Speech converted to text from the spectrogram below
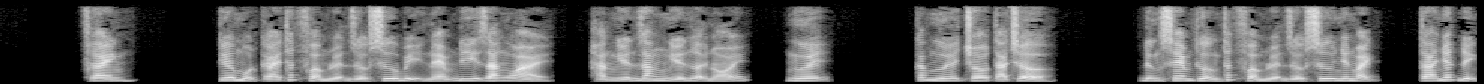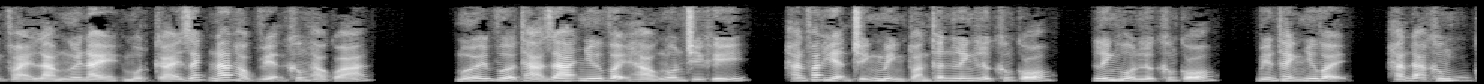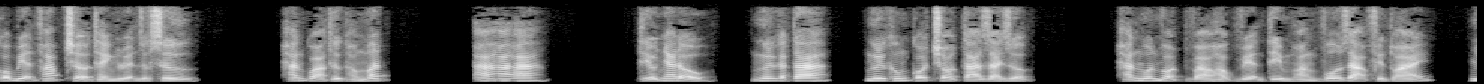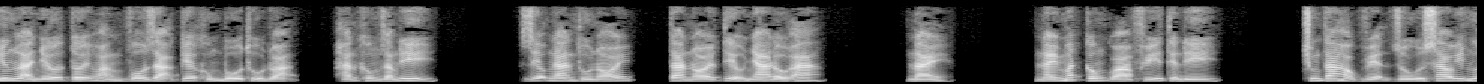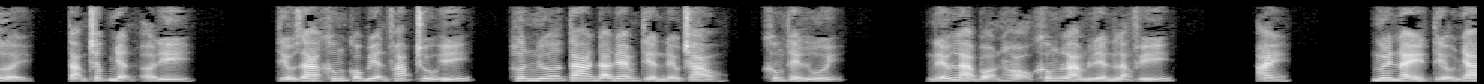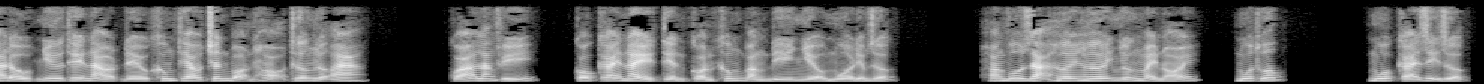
Frank kia một cái thất phẩm luyện dược sư bị ném đi ra ngoài, hắn nghiến răng nghiến lợi nói, ngươi, các ngươi cho ta chờ. Đừng xem thường thất phẩm luyện dược sư nhân mạch, ta nhất định phải làm ngươi này một cái rách nát học viện không hảo quá. Mới vừa thả ra như vậy hào ngôn trí khí, hắn phát hiện chính mình toàn thân linh lực không có, linh hồn lực không có, biến thành như vậy, hắn đã không có biện pháp trở thành luyện dược sư. Hắn quả thực hỏng mất. A a a. Tiểu nha đầu, ngươi gạt ta, ngươi không có cho ta giải dược. Hắn muốn vọt vào học viện tìm hoàng vô dạ phiền thoái, nhưng là nhớ tới hoàng vô dạ kia khủng bố thủ đoạn, hắn không dám đi. Diệu ngàn thu nói, ta nói tiểu nha đầu A. Này, này mất công quá phí tiền đi. Chúng ta học viện dù sao ít người, tạm chấp nhận ở đi. Tiểu gia không có biện pháp chú ý, hơn nữa ta đã đem tiền đều trao, không thể lui. Nếu là bọn họ không làm liền lãng phí. Ai? Ngươi này tiểu nha đầu như thế nào đều không theo chân bọn họ thương lượng A. Quá lãng phí, có cái này tiền còn không bằng đi nhiều mua điểm dược. Hoàng vô dạ hơi hơi nhướng mày nói, mua thuốc. Mua cái gì dược?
